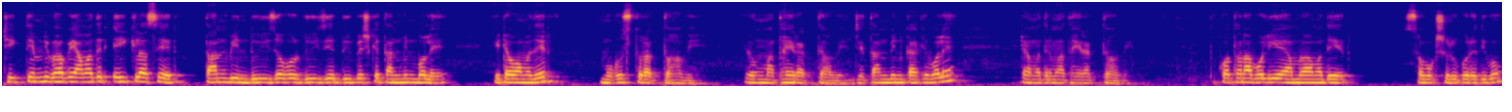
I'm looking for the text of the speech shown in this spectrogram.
ঠিক তেমনিভাবে আমাদের এই ক্লাসের তানবিন দুই জবর, দুই জের, দুই পেশকে তানবিন বলে, এটাও আমাদের মুখস্থ রাখতে হবে। এবং মাথায় রাখতে হবে। যে তানবিন কাকে বলে, এটা আমাদের মাথায় রাখতে হবে। তো কথা না বলিয়ে আমরা আমাদের সবক শুরু করে দিব।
